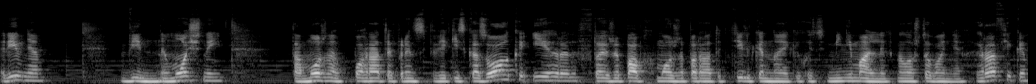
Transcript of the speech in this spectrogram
рівня. Він не мощний. Там можна пограти, в принципі, в якісь казуалки ігри. В той же PUBG можна пограти тільки на якихось мінімальних налаштуваннях графіки.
